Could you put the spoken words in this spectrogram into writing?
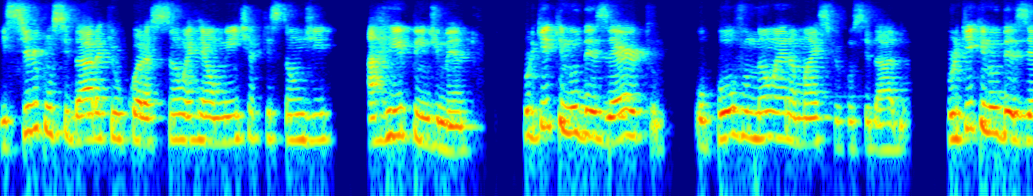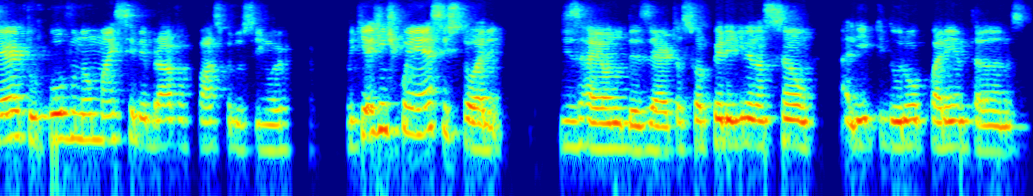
E circuncidar aqui o coração é realmente a questão de arrependimento. Por que que no deserto o povo não era mais circuncidado? Por que que no deserto o povo não mais celebrava a Páscoa do Senhor? Porque a gente conhece a história de Israel no deserto, a sua peregrinação ali que durou 40 anos.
